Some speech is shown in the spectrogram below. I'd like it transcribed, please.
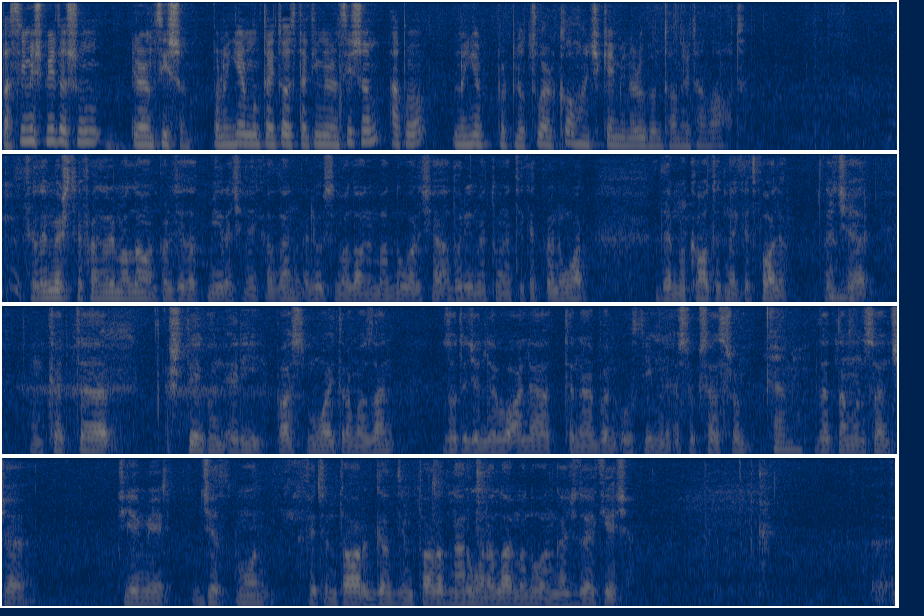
Pastrimi i shpirtit është shumë i rëndësishëm, por ndonjëherë mund të trajtohet si trajtim i rëndësishëm apo ndonjëherë për të plotësuar kohën që kemi në rrugën tonë drejt Allahut. Fillimisht të falënderojmë Allahun për gjitha të mira që na i ka dhënë, e lutim Allahun e madhëruar që adhurimet tona të ketë pranuar dhe mëkatet na i ketë falur. Dhe që në këtë shtegun e ri pas muajit Ramazan, Zoti xhel-le ue ala të na bën udhëtimin e suksesshëm. Amin. Dhe të na mundëson që Të jemi gjithmonë fitimtarë, ngadhënjimtarë, të na ruan Allahu i madhëruar nga çdo e keqe.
